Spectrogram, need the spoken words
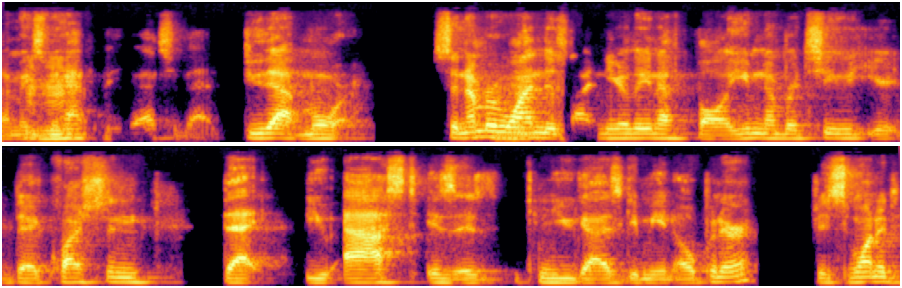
That makes Mhm. me happy to answer that. Do that more. So number Mhm. one, there's not nearly enough volume. Number two, your, the question that you asked is, is can you guys give me an opener? Just wanted,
